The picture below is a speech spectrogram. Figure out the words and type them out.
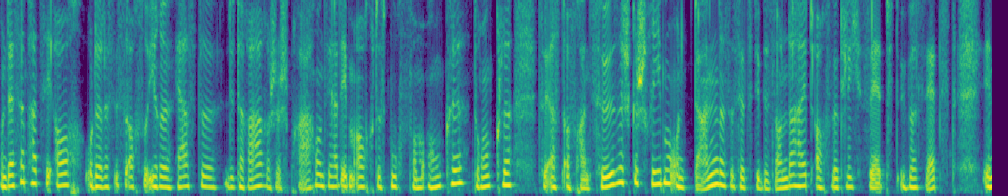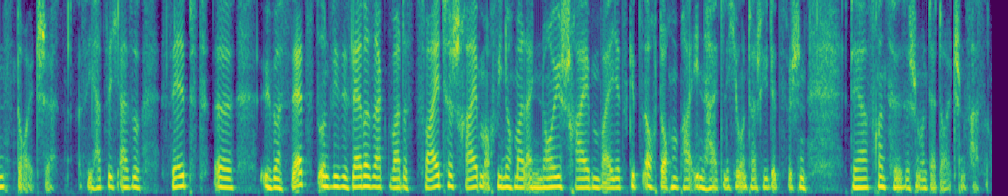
Und deshalb hat sie auch, oder das ist auch so ihre erste literarische Sprache und sie hat eben auch das Buch vom Onkel, D'Oncle, zuerst auf Französisch geschrieben und dann, das ist jetzt die Besonderheit, auch wirklich selbst übersetzt ins Deutsche. Sie hat sich also selbst äh, übersetzt. Und wie sie selber sagt, war das zweite Schreiben auch wie nochmal ein Neuschreiben, weil jetzt gibt es auch doch ein paar inhaltliche Unterschiede zwischen der französischen und der deutschen Fassung.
